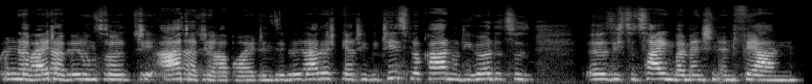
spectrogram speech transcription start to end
und in der Weiterbildung zur Theatertherapeutin. Sie will dadurch Kreativitätsblockaden und die Hürde, zu, äh, sich zu zeigen bei Menschen entfernen.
